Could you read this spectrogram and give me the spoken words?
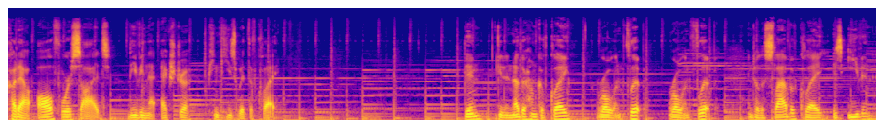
Cut out all four sides, leaving that extra pinky's width of clay. Then get another hunk of clay, roll and flip, roll and flip until the slab of clay is even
